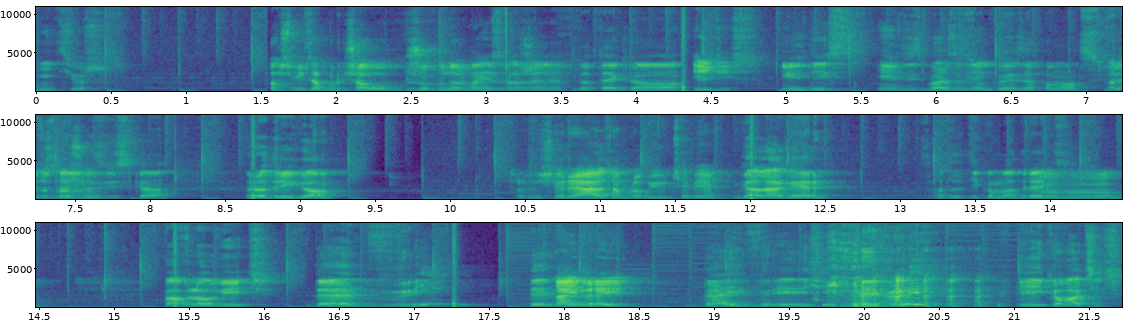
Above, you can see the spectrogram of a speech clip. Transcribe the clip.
Vinicius. Aż mi zabruczało w brzuchu normalnie z wrażenia. Do tego Ildis. Ildis. Ildis, bardzo dziękuję za pomoc. Bardzo Przeczytałem proszę. nazwiska. Rodrigo. Trochę się Real tam robił u ciebie. Gallagher z Atletico Madryt. Mhm. Pawlowicz. Devry? Dajwry. Dajwry. I Kowacic.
